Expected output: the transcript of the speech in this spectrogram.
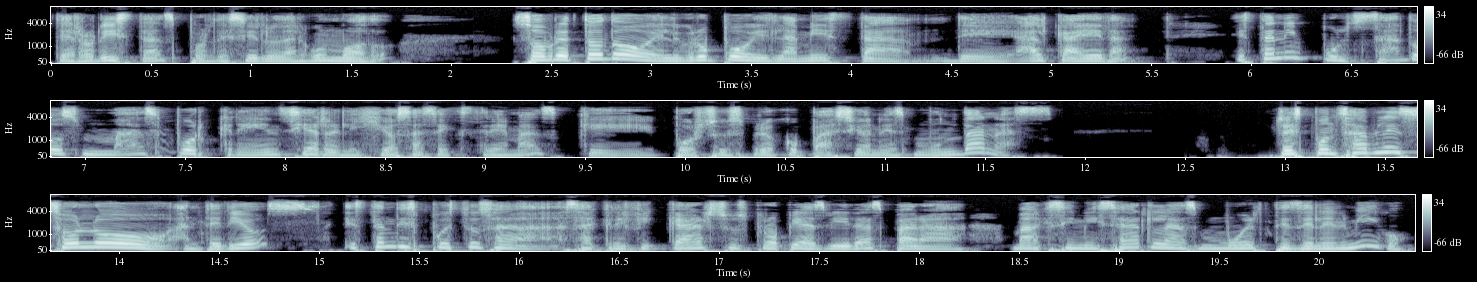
terroristas, por decirlo de algún modo, sobre todo el grupo islamista de Al Qaeda, están impulsados más por creencias religiosas extremas que por sus preocupaciones mundanas. Responsables solo ante Dios, están dispuestos a sacrificar sus propias vidas para maximizar las muertes del enemigo,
